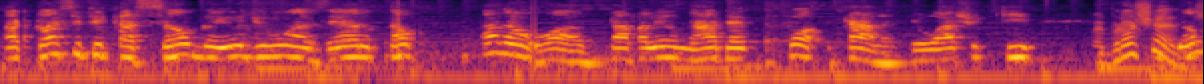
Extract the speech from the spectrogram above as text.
A classificação ganhou de 1 a 0 e tal. Ah, não, ó, tá valendo nada. Pô, cara, eu acho que Foi broxante. Não.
